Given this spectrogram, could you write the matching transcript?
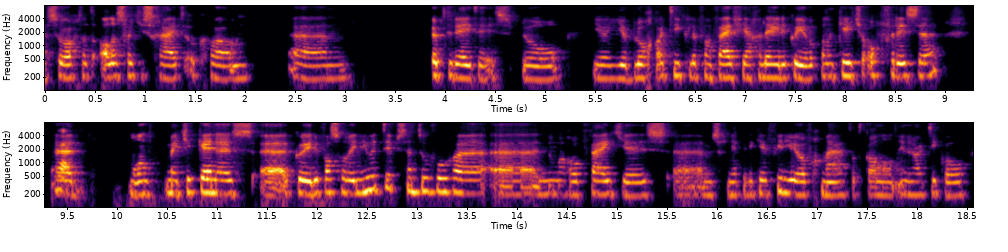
zorg dat alles wat je schrijft ook gewoon um, up-to-date is. Ik bedoel, je, je blogartikelen van vijf jaar geleden kun je ook wel een keertje opfrissen. Ja. Want met je kennis uh, kun je er vast wel weer nieuwe tips aan toevoegen. Uh, noem maar op, feitjes. Uh, misschien heb je er een keer een video over gemaakt. Dat kan dan in een artikel.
